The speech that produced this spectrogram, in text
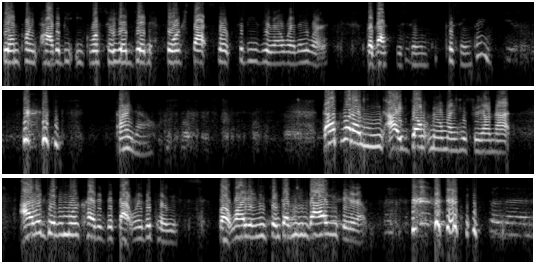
The endpoints had to be equal, so you did force that slope to be zero where they were. But that's the same the same thing. I know. That's what I mean. I don't know my history on that. I would give him more credit if that were the case. But why didn't you think of mean value theorem? So then,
